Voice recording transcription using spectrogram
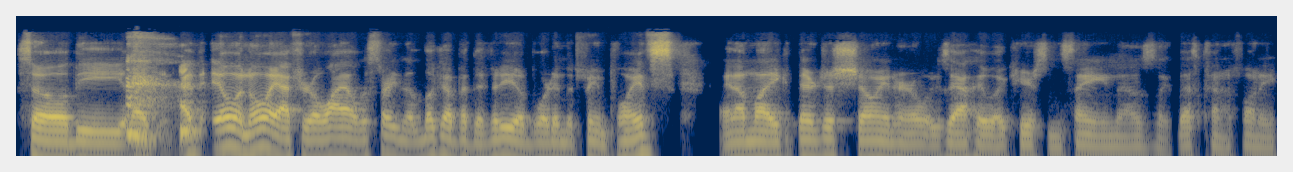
So the like Illinois after a while was starting to look up at the video board in between points, and I'm like, they're just showing her exactly what Kirsten's saying. I was like, that's kind of funny.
